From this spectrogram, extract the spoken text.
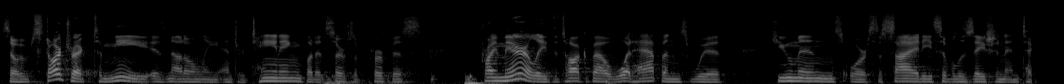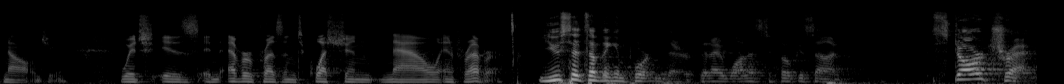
So Star Trek to me is not only entertaining, but it serves a purpose primarily to talk about what happens with humans or society, civilization, and technology, which is an ever present question now and forever. You said something important there that I want us to focus on. Star Trek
